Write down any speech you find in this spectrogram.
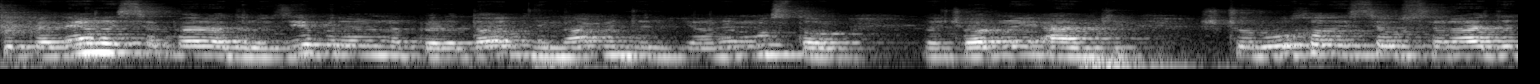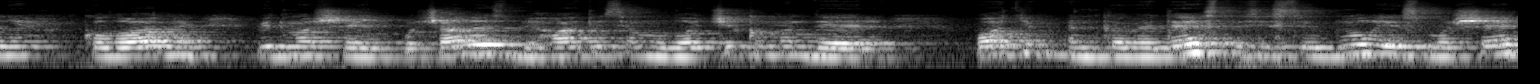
зупинилися перед розібраним напередодні нами дерев'яним мостом до Чорної Емки, що рухалися всередині колони від машин. Почали збігатися молодші командири. Потім НКВДсти зістігнули із машин,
